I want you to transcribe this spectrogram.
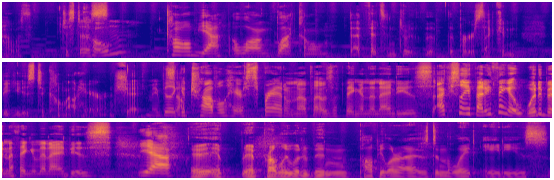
God, was just a Comb? Comb, yeah, a long black comb that fits into the, the purse that can be used to comb out hair and shit. Maybe like So, a travel hairspray. I don't know if that was a thing in the 90s. Actually, if anything, it would have been a thing in the 90s. yeah, It, it, it probably would have been popularized in the late 80s.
